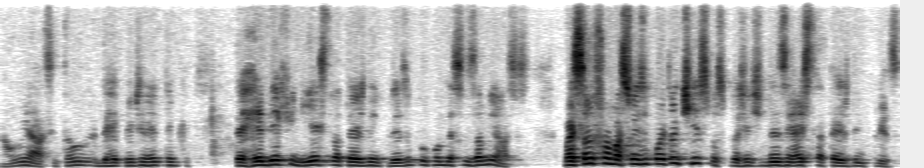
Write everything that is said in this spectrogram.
é uma ameaça. Então, de repente, a gente tem que redefinir a estratégia da empresa por conta dessas ameaças. Mas são informações importantíssimas para a gente desenhar a estratégia da empresa.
